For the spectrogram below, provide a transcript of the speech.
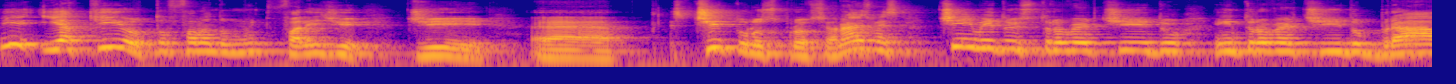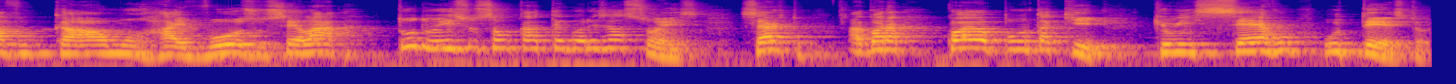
E, e aqui eu tô falando muito, falei de, de é, títulos profissionais, mas tímido, extrovertido, introvertido, bravo, calmo, raivoso, sei lá, tudo isso são categorizações, certo? Agora, qual é o ponto aqui que eu encerro o texto?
